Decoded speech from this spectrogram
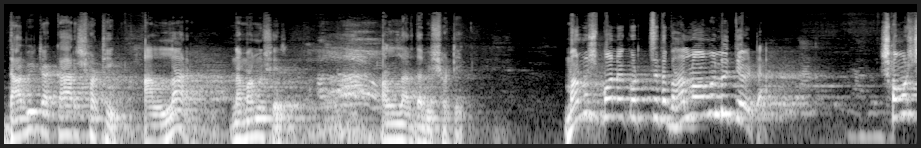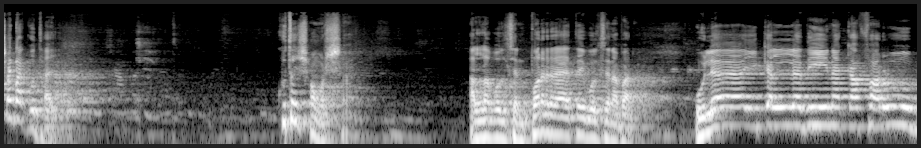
দাবিটা কার সঠিক? আল্লাহর না মানুষের? আল্লাহর দাবি সঠিক। মানুষ মনে করছে তো ভালো আমলই তো এটা। সমস্যাটা কোথায়? কোথায় সমস্যা? আল্লাহ বলছেন, পরের আয়াতেই বলছেন আবার কাফারু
